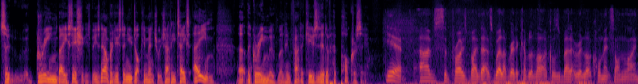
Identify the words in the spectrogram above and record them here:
to green based issues. But he's now produced a new documentary which actually takes aim at the green movement, in fact, accuses it of hypocrisy. Yeah, I was surprised by that as well. I've read a couple of articles about it. I read a lot of comments online.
